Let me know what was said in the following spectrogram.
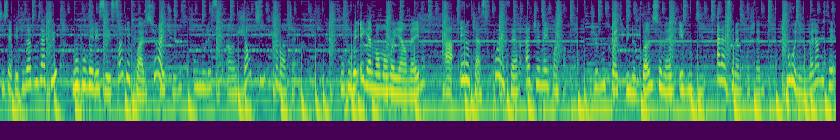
Si cet épisode vous a plu, vous pouvez laisser 5 étoiles sur iTunes ou nous laisser un gentil commentaire. Vous pouvez également m'envoyer un mail à gmail.com. Je vous souhaite une bonne semaine et vous dis à la semaine prochaine pour une nouvelle invitée.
